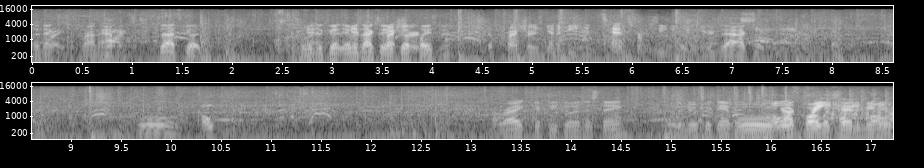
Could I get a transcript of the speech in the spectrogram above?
the next Right. round happens. So that's good. It was a good. It And was actually a good placement. the pressure is going to be intense from CD Junior. Exactly. Oh. Ooh. Oh, All right, Gimpy doing this thing. The neutral game. Ooh, Oh, got caught with standing medium.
